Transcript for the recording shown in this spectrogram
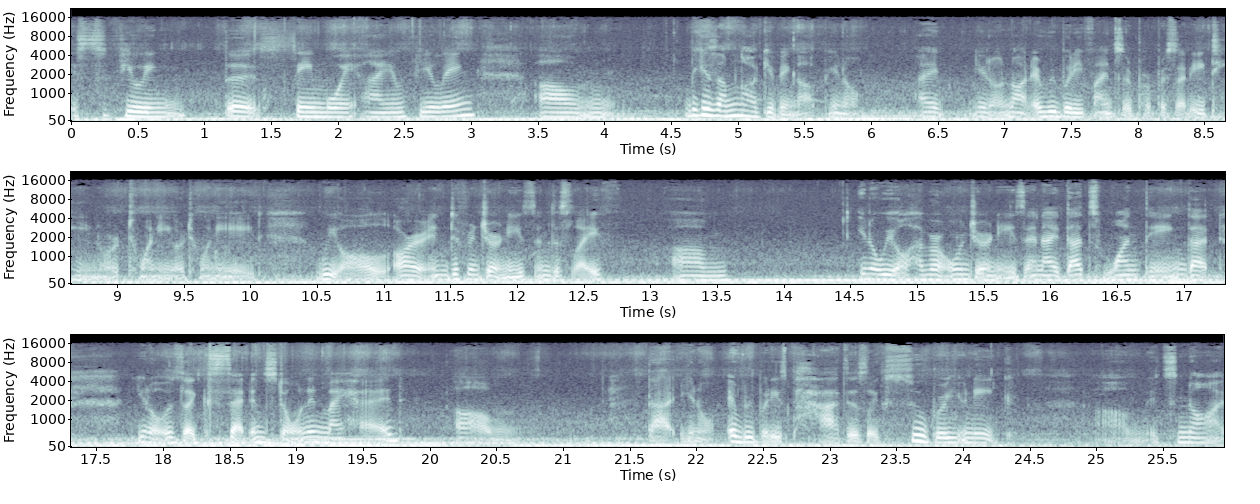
is feeling the same way i am feeling um, because i'm not giving up you know i you know not everybody finds their purpose at 18 or 20 or 28 we all are in different journeys in this life. Um, you know, we all have our own journeys, and I, that's one thing that, you know, is like set in stone in my head. Um, that you know, everybody's path is like super unique. Um, it's not.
